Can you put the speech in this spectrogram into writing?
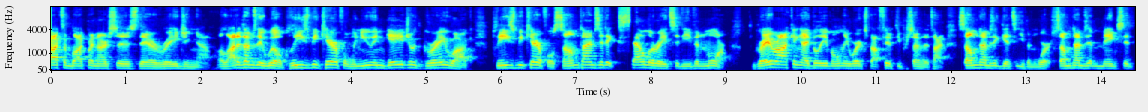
blocked and blocked by narcissists, they're raging now. A lot of times they will. Please be careful. When you engage with gray rock, please be careful. Sometimes it accelerates it even more. Gray rocking, I believe, only works about 50% of the time. Sometimes it gets even worse. Sometimes it makes it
